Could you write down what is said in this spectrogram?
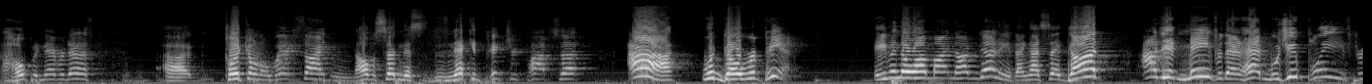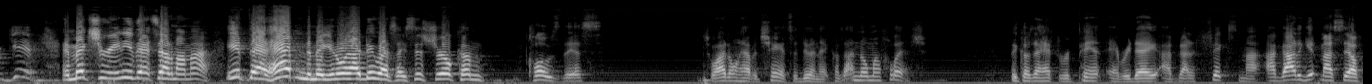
I hope it never does. Uh, click on a website and all of a sudden this naked picture pops up, I would go repent. Even though I might not have done anything, I'd say, God, I didn't mean for that to happen. Would you please forgive and make sure any of that's out of my mind? If that happened to me, you know what I'd do? I'd say, Sister Cheryl, come close this. So I don't have a chance of doing that because I know my flesh. Because I have to repent every day. I've got to fix my, I've got to get myself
